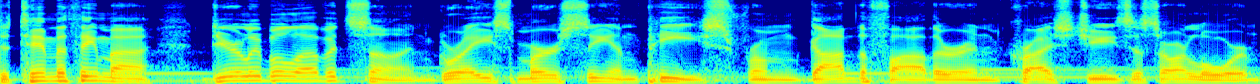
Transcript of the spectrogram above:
To Timothy, my dearly beloved son, grace, mercy, and peace from God the Father and Christ Jesus our Lord.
